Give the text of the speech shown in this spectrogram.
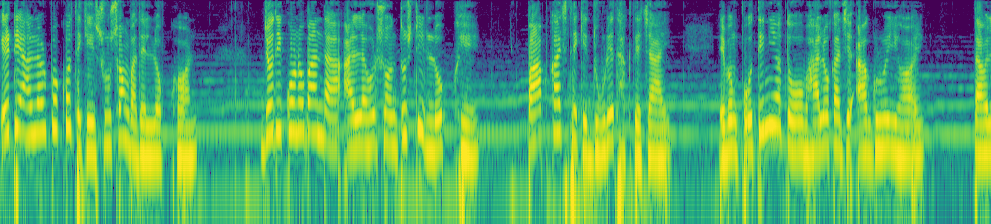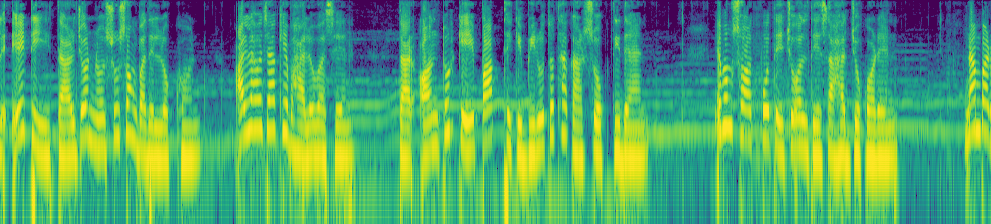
এটি আল্লাহর পক্ষ থেকে সুসংবাদের লক্ষণ। যদি কোনো বান্দা আল্লাহর সন্তুষ্টির লক্ষ্যে পাপ কাজ থেকে দূরে থাকতে চায় এবং প্রতিনিয়ত ভালো কাজে আগ্রহী হয়, তাহলে এটি তার জন্য সুসংবাদের লক্ষণ। আল্লাহ যাকে ভালোবাসেন, তার অন্তরকে পাপ থেকে বিরত থাকার শক্তি দেন এবং সৎ পথে চলতে সাহায্য করেন। নাম্বার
